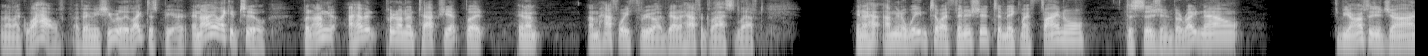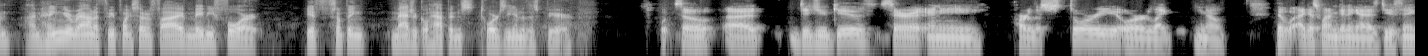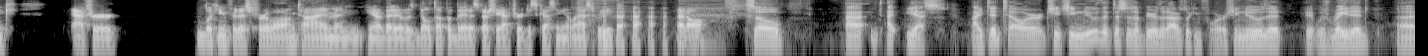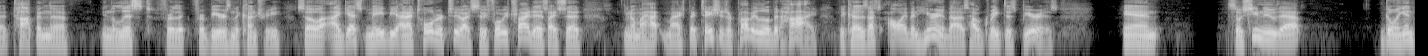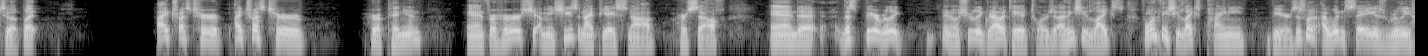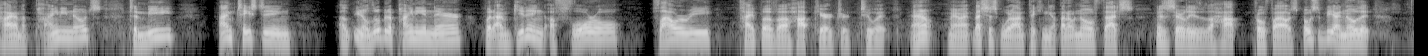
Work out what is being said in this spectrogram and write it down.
And I'm like, "Wow! I mean, she really liked this beer, and I like it too." But I'm I haven't put it on Untappd yet, but and I'm I'm halfway through. I've got a half a glass left, and I I'm going to wait until I finish it to make my final decision. But right now, to be honest with you, John, I'm hanging around a 3.75, maybe four, if something magical happens towards the end of this beer. So, uh, did you give Sarah any part of the story or like, you know, I guess what I'm getting at is do you think after looking for this for a long time and you know that it was built up a bit especially after discussing it last week at all? So uh, I, yes i did tell her she, she knew that this is a beer that i was looking for. She knew that it was rated uh, top in the in the list for the for beers in the country so i guess maybe and i told her too i said before we try this i said you know my my expectations are probably a little bit high because that's all i've been hearing about is how great this beer is and so she knew that going into it, but I trust her. I trust her, her opinion. And for her, she, I mean, she's an IPA snob herself. And uh, this beer really, you know, she really gravitated towards it. I think she likes, for one thing, she likes piney beers. This one I wouldn't say is really high on the piney notes. To me, I'm tasting, a, you know, a little bit of piney in there, but I'm getting a floral, flowery, type of a hop character to it. And I don't, man, that's just what I'm picking up. I don't know if that's necessarily the hop profile it's supposed to be. I know that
